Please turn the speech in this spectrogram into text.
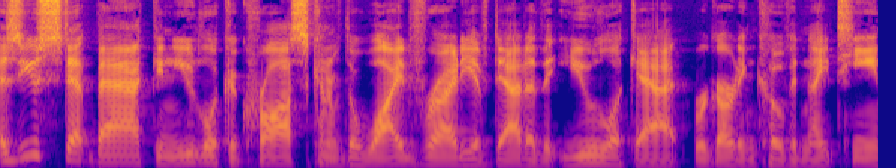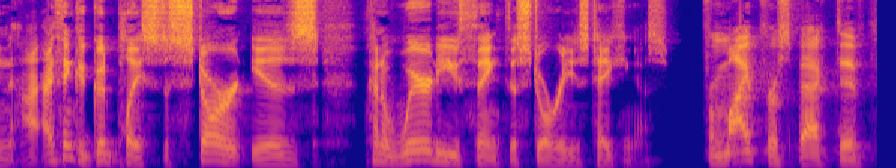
as you step back and you look across kind of the wide variety of data that you look at regarding COVID 19, I think a good place to start is kind of where do you think the story is taking us? From my perspective,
